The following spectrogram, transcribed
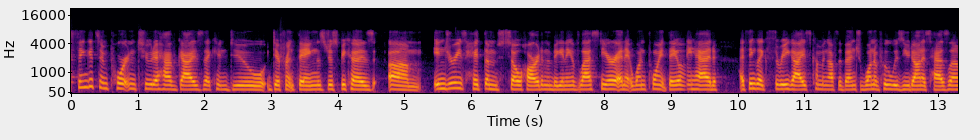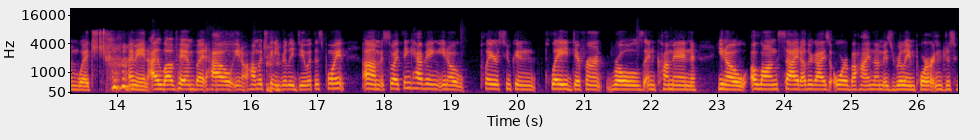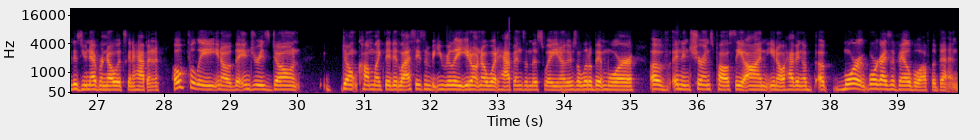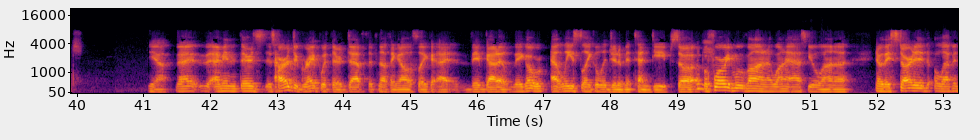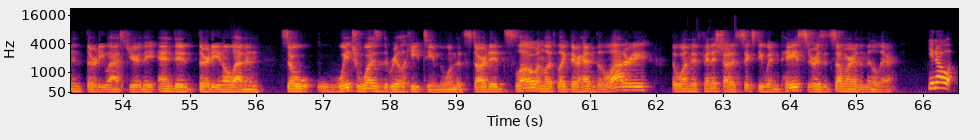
think it's important too to have guys that can do different things just because um, injuries hit them so hard in the beginning of last year. And at one point, they only had, I think, like three guys coming off the bench, one of who was Udonis Haslem, which, I mean, I love him, but how, you know, how much can he really do at this point? Um, so I think having, you know, players who can play different roles and come in you know, alongside other guys or behind them is really important just because you never know what's going to happen. Hopefully, you know, the injuries don't don't come like they did last season, but you really you don't know what happens in this way. You know, there's a little bit more of an insurance policy on you know having a, a more more guys available off the bench. Yeah, that I mean, there's it's hard to gripe with their depth if nothing else. Like I, they've got it, they go at least like a legitimate ten deep. So mm-hmm. before we move on, I want to ask you, Allana. You know, they started 11 and 30 last year. They ended 30 and 11. So which was the real Heat team? The one that started slow and looked like they were heading to the lottery, the one that finished on a 60 win pace, or is it somewhere in the middle there? You know,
